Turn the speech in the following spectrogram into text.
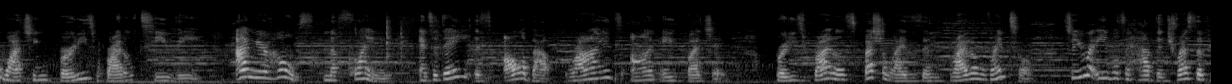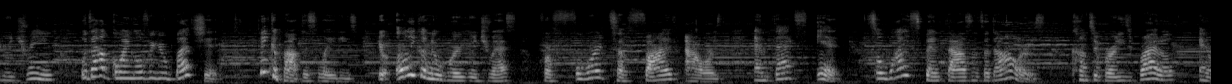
watching Birdy's Bridal TV. I'm your host, NiFlame, and today is all about brides on a budget. Birdy's Bridal specializes in bridal rental, so you're able to have the dress of your dreams without going over your budget. Think about this, ladies. You're only going to wear your dress for four to five hours, and that's it. So why spend thousands of dollars? Come to Birdy's Bridal and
